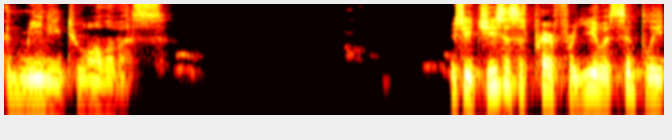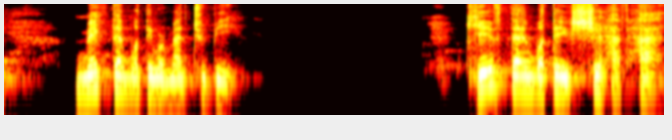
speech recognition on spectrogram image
and meaning to all of us. You see, Jesus' prayer for you is simply make them what they were meant to be. Give them what they should have had.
